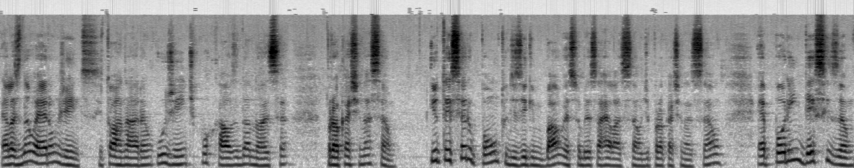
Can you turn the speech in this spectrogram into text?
elas não eram urgentes, se tornaram urgentes por causa da nossa procrastinação. E o terceiro ponto de Zygmunt sobre essa relação de procrastinação é por indecisão.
